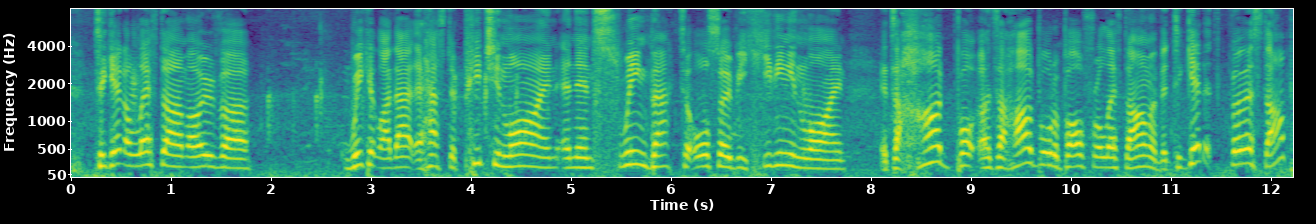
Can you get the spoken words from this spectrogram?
to get a left arm over wicket like that, it has to pitch in line and then swing back to also be hitting in line. It's a hard ball. It's a hard ball to bowl for a left armer, but to get it first up,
